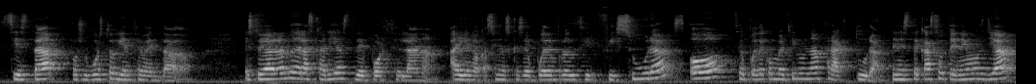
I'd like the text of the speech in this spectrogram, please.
si está, por supuesto, bien cementado. Estoy hablando de las carillas de porcelana. Hay en ocasiones que se pueden producir fisuras o se puede convertir en una fractura. En este caso tenemos ya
